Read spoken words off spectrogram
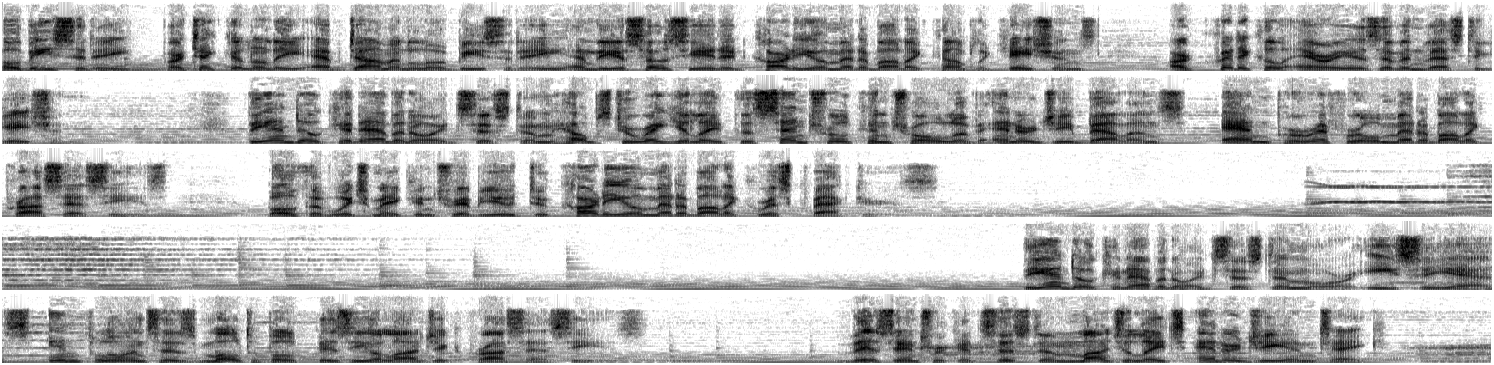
Obesity, particularly abdominal obesity and the associated cardiometabolic complications, are critical areas of investigation. The endocannabinoid system helps to regulate the central control of energy balance and peripheral metabolic processes, both of which may contribute to cardiometabolic risk factors. The endocannabinoid system, or ECS, influences multiple physiologic processes. This intricate system modulates energy intake,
